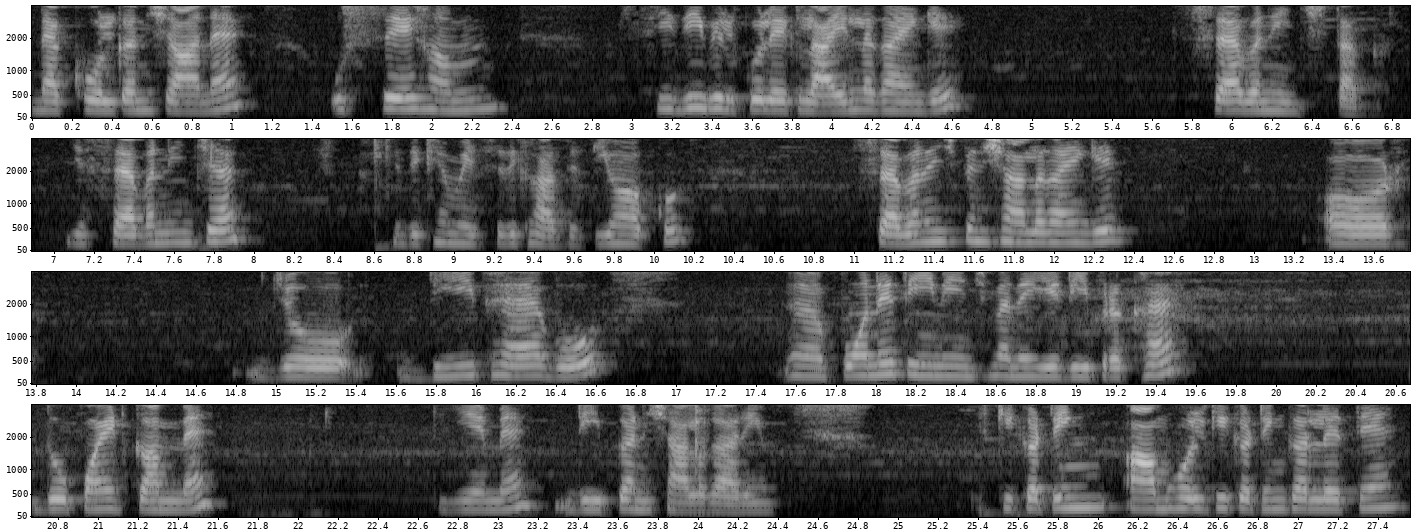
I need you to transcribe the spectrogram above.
नेक होल का निशान है, उससे हम सीधी बिल्कुल एक लाइन लगाएँगे सेवन इंच तक। ये सेवन इंच है। ये देखिए, मैं इसे दिखा देती हूँ आपको। सेवन इंच पे निशान लगाएँगे और जो डीप है वो पौने तीन इंच मैंने ये डीप रखा है। दो पॉइंट कम है। ये मैं डीप का निशान लगा रही हूँ। इसकी कटिंग आम होल की कटिंग कर लेते हैं।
